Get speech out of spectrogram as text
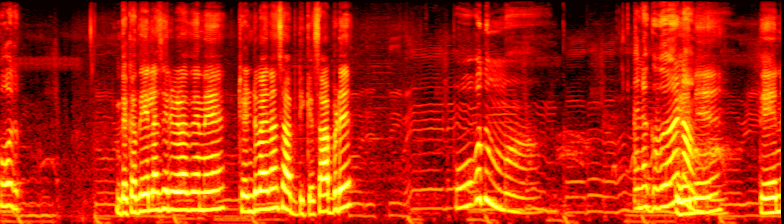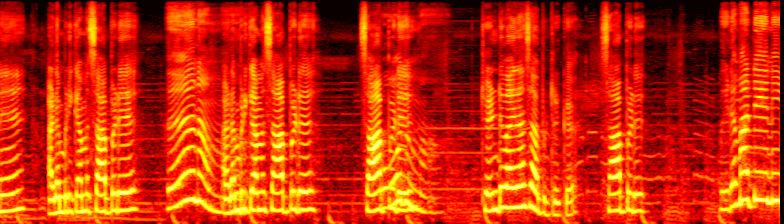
போதும். இந்த கதையெல்லாம் சரி வராதானே ரெண்டு வாய் தான் சாப்பிட்டீங்க சாப்பிடு. போதும்மா. எனக்கு வேணாம். தேனு தேனு அடம் பிடிக்காம சாப்பிடு. வேணாம். அடம் பிடிக்காம சாப்பிடு. சாப்பிடு. போதும்மா. ரெண்டு வாய் தான் சாப்பிட்ருக்க சாப்பிடு. விட மாட்டே நீ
